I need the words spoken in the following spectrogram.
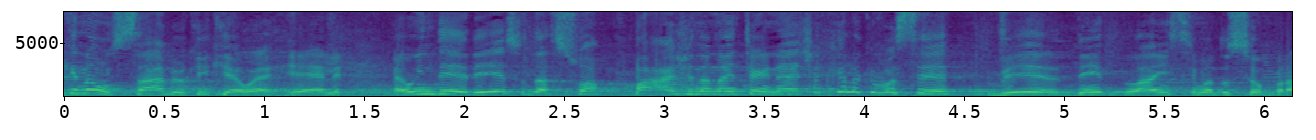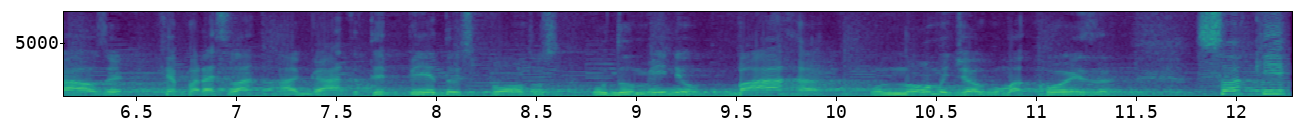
que não sabe o que é URL, é o endereço da sua página na internet, aquilo que você vê dentro, lá em cima do seu browser, que aparece lá http, dois pontos, o domínio, barra, o nome de alguma coisa. Só que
